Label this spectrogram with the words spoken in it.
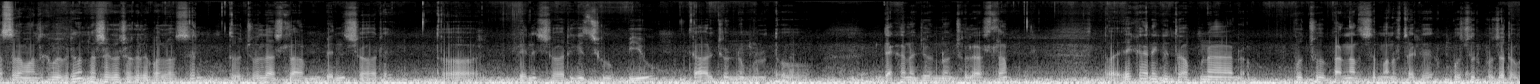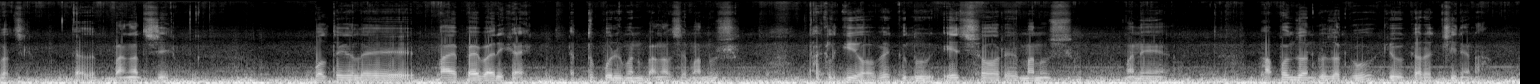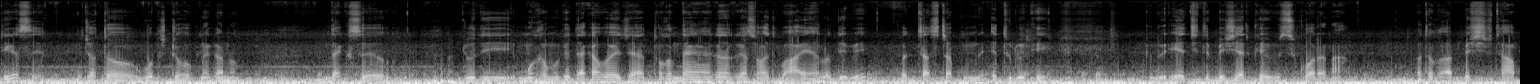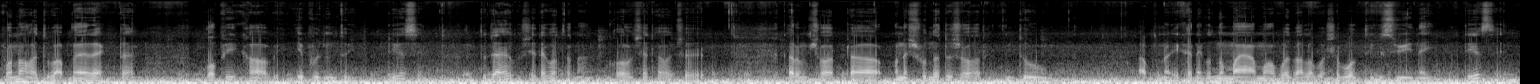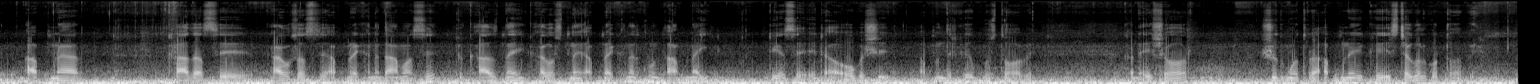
আসসালামু আলাইকুম এভরিওয়ান আশা করি সকলে ভালো আছেন। তো চলে আসলাম বেনিস শহরে। তো বেনিস শহরে কিছু ভিউ দেওয়ার জন্য মূলত দেখানোর জন্য চলে আসলাম। তো এখানে কিন্তু আপনার প্রচুর বাংলাদেশের মানুষ থাকে, প্রচুর পর্যটক আছে। তাদের বাংলাদেশে বলতে গেলে পায়ে পায়ে বাড়ি খায়, এত পরিমাণ বাংলাদেশের মানুষ। থাকলে কী হবে? কিন্তু এই শহরের মানুষ মানে জনকে জনকে কেউ কারও চিনে না, ঠিক আছে? যত ঘনিষ্ঠ হোক না কেন, দেখছে, যদি মুখোমুখি দেখা হয়ে যায়, তখন দেখা গেছে হয়তো ভাই হ্যালো, দিবি? বা জাস্ট আপনার এতটুকুই, কিন্তু এর চেয়ে বেশি আর কেউ কিছু করে না। হয়তো আর বেশি আপন হয়তো বা আপনার একটা কফি খাওয়াবে, এ পর্যন্তই, ঠিক আছে? তো যাই হোক, সেটা কথা না, কারণ সেটা হচ্ছে, কারণ শহরটা অনেক সুন্দর শহর, কিন্তু মায়া, মহব্বত, ভালোবাসা বলতে কিছুই নেই, ঠিক আছে? আপনার কাজ আছে, কাগজ আছে, আপনার এখানে দাম আছে, তো কাজ নেই, কাগজ নেই, আপনার এখানে কোনো দাম নাই, ঠিক আছে? এটা অবশ্যই আপনাদেরকে বুঝতে হবে। কারণ এই শহর শুধুমাত্র আপনাকে স্ট্রাগল করতে হবে।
